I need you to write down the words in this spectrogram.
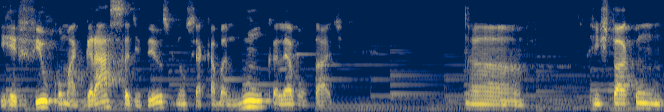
e refil como a graça de Deus, que não se acaba nunca, lhe à vontade. Ah, a gente está com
